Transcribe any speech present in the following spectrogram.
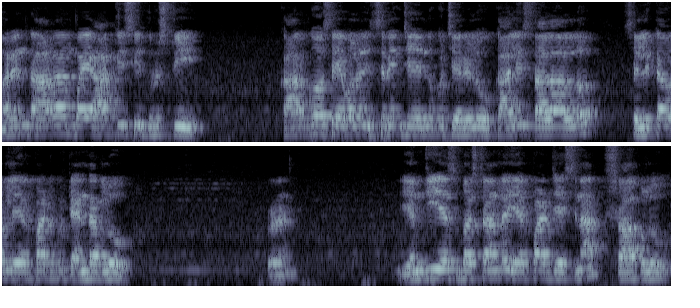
మరింత ఆదాయంపై ఆర్టీసీ దృష్టి కార్గో సేవలను విస్తరించేందుకు చర్యలు ఖాళీ స్థలాల్లో సెల్ టవర్ల ఏర్పాటుకు టెండర్లు. చూడండి. ఎంజీఎస్ బస్టాండ్లో ఏర్పాటు చేసిన షాపులు.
